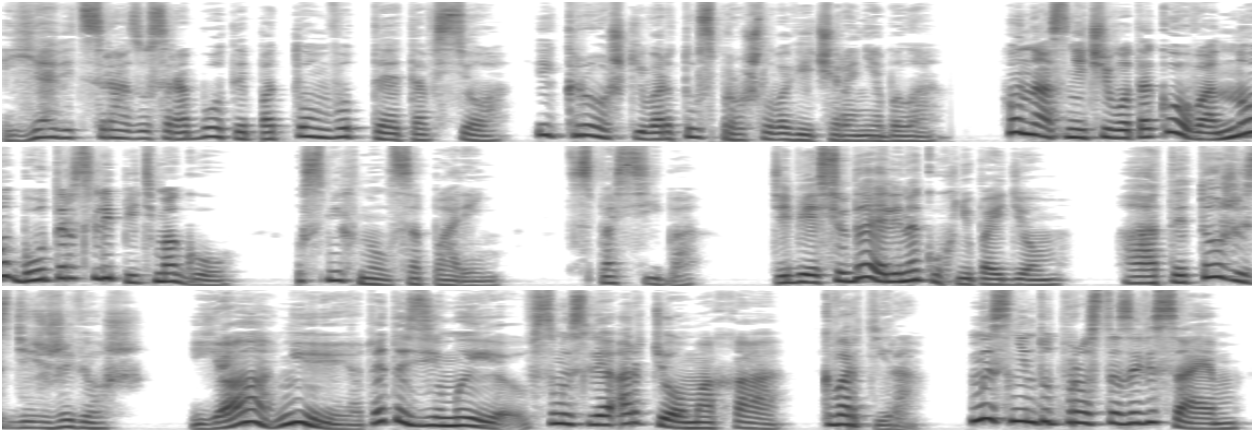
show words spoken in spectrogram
Я ведь сразу с работы, потом вот это все. И крошки во рту с прошлого вечера не было. «У нас ничего такого, но бутер слепить могу», — усмехнулся парень. «Спасибо». «Тебе сюда или на кухню пойдем?» «А ты тоже здесь живешь?» «Я? Нет, это зимы, в смысле Артема, ха, квартира. Мы с ним тут просто зависаем».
